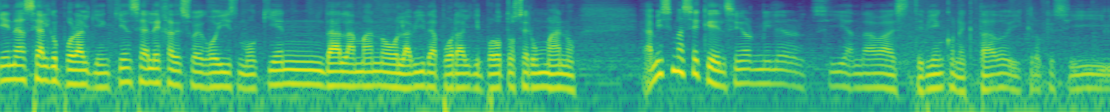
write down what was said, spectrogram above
¿quién hace algo por alguien? ¿Quién se aleja de su egoísmo? ¿Quién da la mano o la vida por alguien, por otro ser humano? A mí se me hace que el señor Miller sí andaba este, bien conectado y creo que sí,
